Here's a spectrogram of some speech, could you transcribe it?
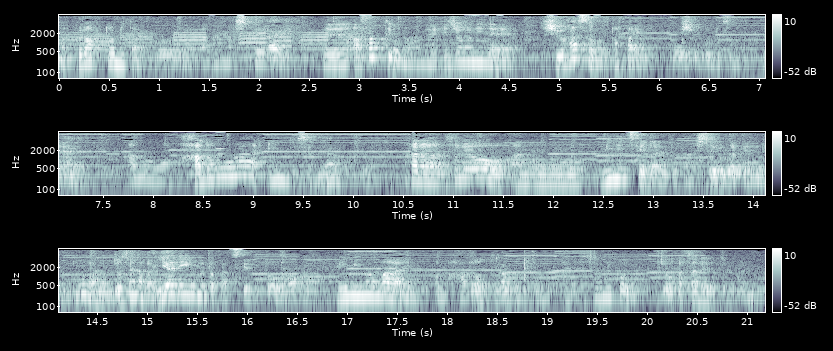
のクラフトみたいなものがありまして、はい、で朝っていうのはね非常にね周波数の高い植物なので、はい、あの波動がいいんですよね。だからそれをあの身につけたりとかしてるだけで特にあの女性なんかイヤリングとかつけると耳の周りのこの波動っていう部分って非常にこう浄化されるというかね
